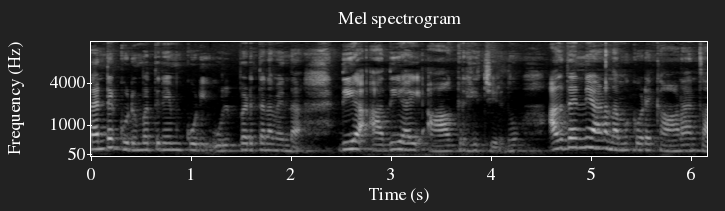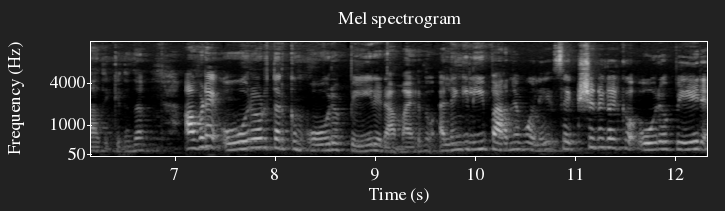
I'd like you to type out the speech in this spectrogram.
തന്റെ കുടുംബത്തിനെയും കൂടി ഉൾപ്പെടുത്തണമെന്ന് ദിയ അതിയായി ആഗ്രഹിച്ചിരുന്നു. അത് തന്നെയാണ് നമുക്കിവിടെ കാണാൻ സാധിക്കുന്നത്. അവിടെ ഓരോരുത്തർക്കും ഓരോ പേരിടാമായിരുന്നു. അല്ലെങ്കിൽ ഈ പറഞ്ഞ പോലെ സെക്ഷനുകൾക്ക് ഓരോ പേര്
